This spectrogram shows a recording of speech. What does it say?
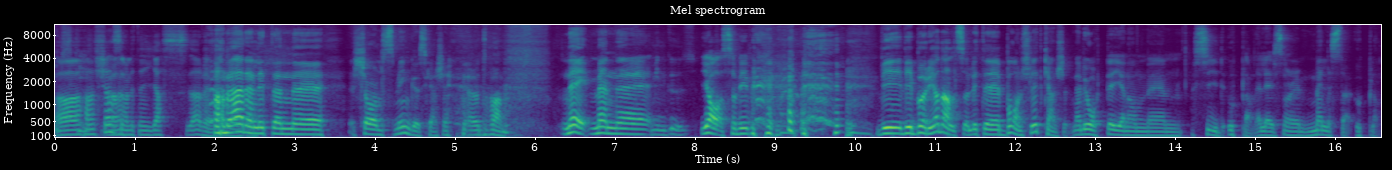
Ja, han känns Ja. som en liten jazzare. Han är en liten eh, Charles Mingus kanske. Jag vet inte fan. Nej men eh, Min gus. Ja, så vi, vi, vi började alltså lite barnsligt kanske när vi åkte genom eh, Syduppland, eller snarare mellersta Uppland.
